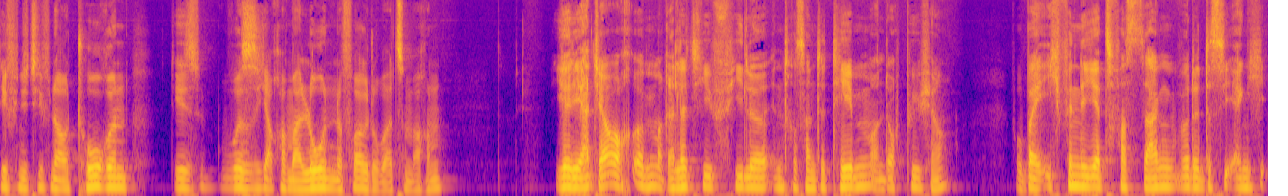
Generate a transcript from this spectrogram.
definitiv eine Autorin, die, wo es sich auch mal lohnt, eine Folge drüber zu machen. Ja, die hat ja auch ähm, relativ viele interessante Themen und auch Bücher. Wobei ich finde jetzt fast sagen würde, dass sie eigentlich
